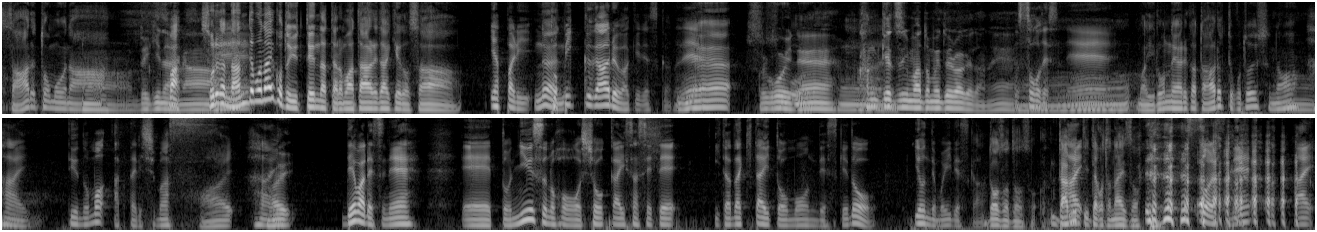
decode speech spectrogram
さあると思うな。うんできないな。まあそれが何でもないこと言ってんだったらまたあれだけどさやっぱりね。トピックがあるわけですからね。ね。すごいね。う。ん。簡潔にまとめてるわけだね。そうですね。うん。まあいろんなやり方あるってことですな。うん。はい。っていうのもあったりします。はい。はい、はい。ではですねえーっとニュースの方を紹介させていただきたいと思うんですけど読んでもいいですか？どうぞどうぞ。ダメって言ったことないぞ。そうですね。はい。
